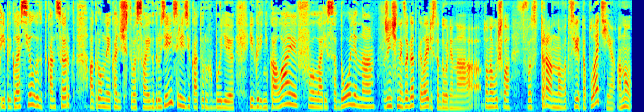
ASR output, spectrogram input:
и пригласил в этот концерт огромное количество своих друзей, среди которых были Игорь Николаев, Лариса Долина. Женщина-загадка Лариса Долина. Она вышла в странного цвета платье, оно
